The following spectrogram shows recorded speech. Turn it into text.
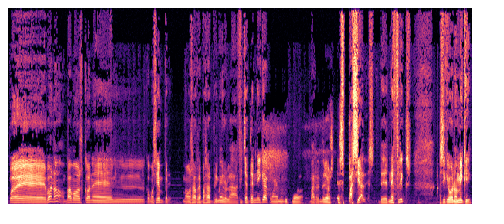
Pues bueno, vamos con el, como siempre, vamos a repasar primero la ficha técnica, como hemos dicho, barrenderos espaciales de Netflix. Así que bueno, Miki,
